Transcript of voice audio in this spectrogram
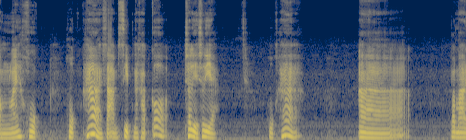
206 65 30นะครับ ก็เฉลี่ยเฉลี่ย 65อ่าประมาณ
